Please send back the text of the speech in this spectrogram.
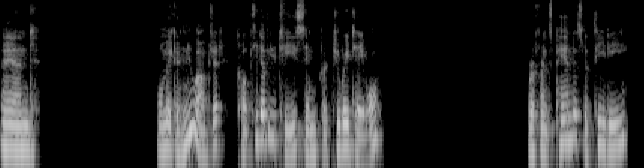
And we'll make a new object called TWT, standing for two-way table reference pandas with PD.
